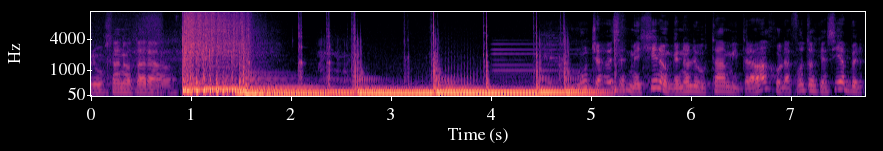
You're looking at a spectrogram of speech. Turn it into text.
El gusano tarado. Muchas veces me dijeron que no le gustaba mi trabajo, las fotos que hacía, pero.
